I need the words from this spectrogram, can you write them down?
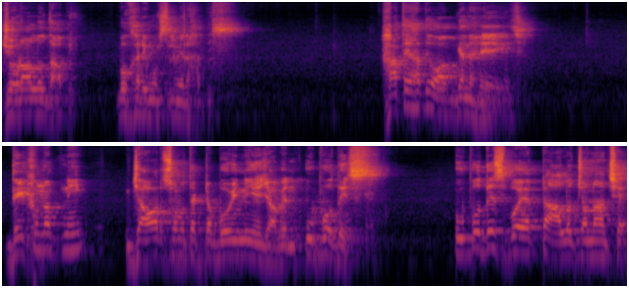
জোরালো দাবি। বোখারি মুসলিমের হাদিস। হাতে হাতে অজ্ঞান হয়ে গেছে। দেখুন আপনি, যাওয়ার সময় একটা বই নিয়ে যাবেন, উপদেশ। উপদেশ বই একটা আলোচনা আছে,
